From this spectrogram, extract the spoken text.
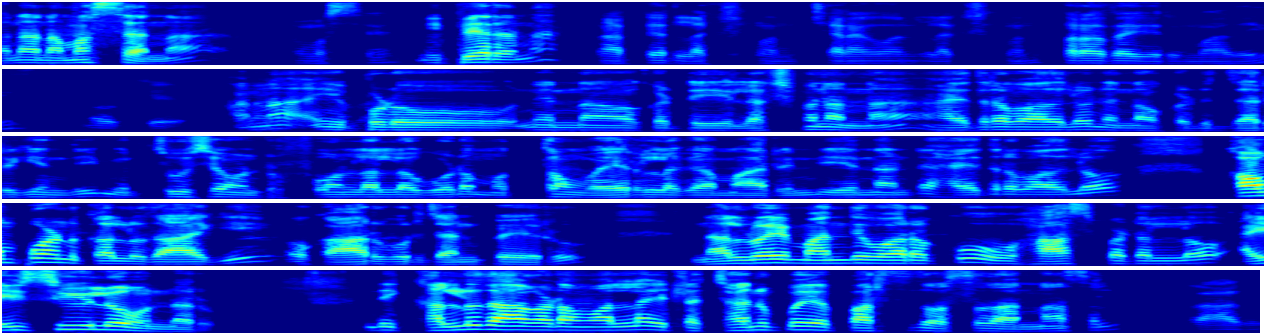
అన్న నమస్తే అన్న. నమస్తే. మీ పేరన్నా? నా పేరు లక్ష్మణ్ చెనగోని లక్ష్మణ్ పర్వతగిరి మాది. ఓకే. అన్న ఇప్పుడు నిన్న ఒకటి లక్ష్మణ్ అన్న హైదరాబాద్లో నిన్న ఒకటి జరిగింది. మీరు చూసే ఉంటారు ఫోన్లలో కూడా మొత్తం వైరల్గా మారింది. ఏంటంటే హైదరాబాద్లో కాంపౌండ్ కళ్ళు దాగి ఒక ఆరుగురు చనిపోయారు. నలభై మంది వరకు హాస్పిటల్లో ఐసీయూలో ఉన్నారు. అంటే కళ్ళు తాగడం వల్ల ఇట్లా చనిపోయే పరిస్థితి వస్తుంది అన్న అసలు? రాదు.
